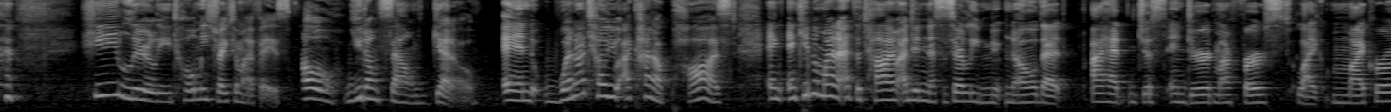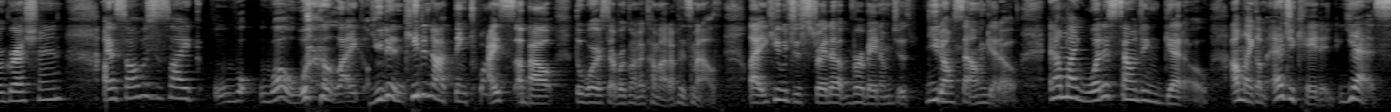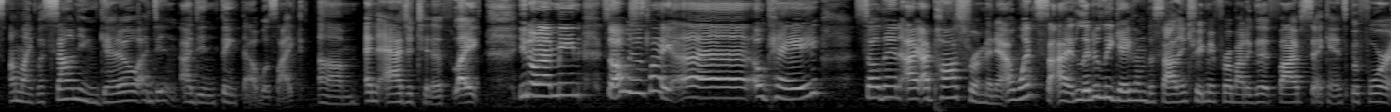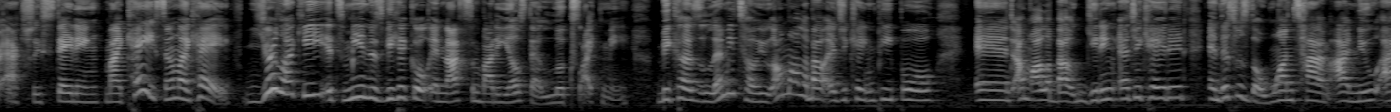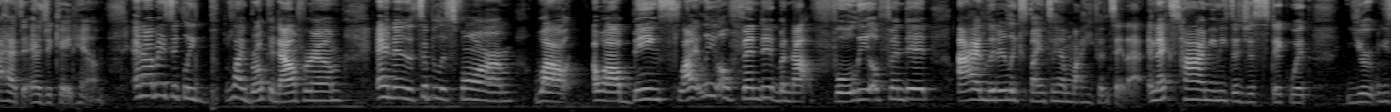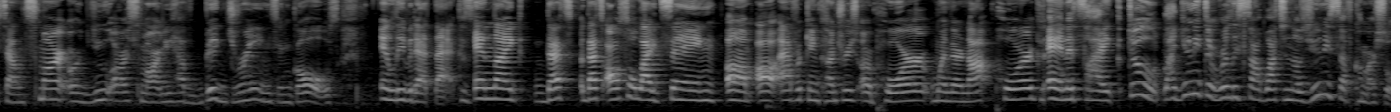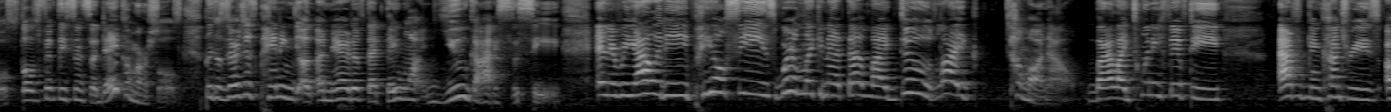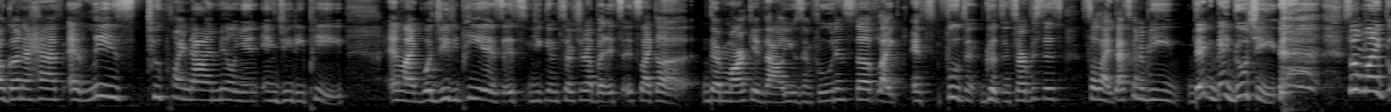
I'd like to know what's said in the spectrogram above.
he literally told me straight to my face, Oh, you don't sound ghetto. And when I tell you, I kind of paused. And, and keep in mind, at the time, I didn't necessarily know that I had just endured my first like microaggression. And so I was just like, whoa, like you didn't, he did not think twice about the words that were going to come out of his mouth. Like he was just straight up verbatim, just, you don't sound ghetto. And I'm like, what is sounding ghetto? I'm like, I'm educated. Yes. I'm like, but sounding ghetto, I didn't, I didn't think that was like um, an adjective. Like, you know what I mean? So I was just like, uh, okay. So then I, I paused for a minute. I went, I literally gave him the silent treatment for about a good five seconds before actually stating my case. And I'm like, hey, you're lucky it's me in this vehicle and not somebody else that looks like me. Because let me tell you, I'm all about educating people and I'm all about getting educated. And this was the one time I knew I had to educate him. And I basically like broke it down for him. And in the simplest form, while while being slightly offended but not fully offended, I literally explained to him why he couldn't say that. And next time you need to just stick with you're you sound smart or you are smart, you have big dreams and goals and leave it at that. Cause and like that's that's also like saying um all African countries are poor when they're not poor. And it's like, dude, like you need to really stop watching those UNICEF commercials, those 50 cents a day commercials, because they're just painting a, a narrative that they want you guys to see. And in reality, POCs, we're looking at that like, dude, like come on now. By like 2050, African countries are gonna have at least 2.9 million in GDP. And like what GDP is, it's you can search it up, but it's it's like a their market values in food and stuff, like it's foods and goods and services. So like that's gonna be they they Gucci. so I'm like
